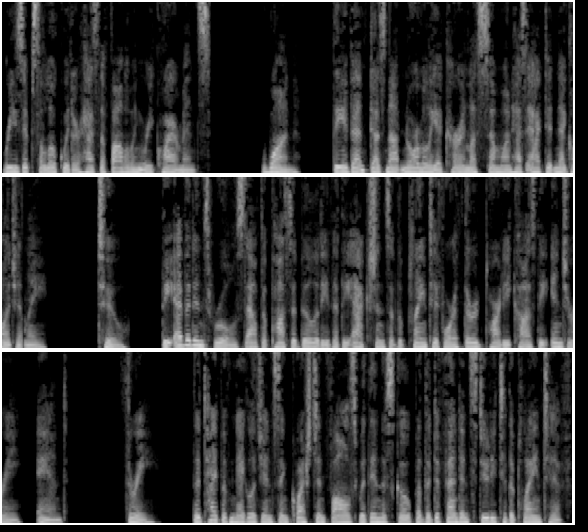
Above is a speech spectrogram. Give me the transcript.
res ipsa loquitur has the following requirements 1. The event does not normally occur unless someone has acted negligently. 2. The evidence rules out the possibility that the actions of the plaintiff or a third party caused the injury, and 3. The type of negligence in question falls within the scope of the defendant's duty to the plaintiff.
